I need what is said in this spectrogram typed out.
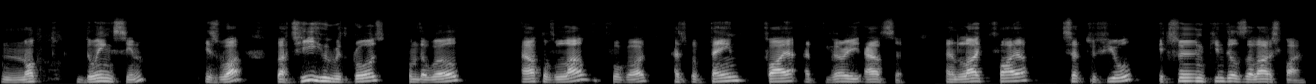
not doing sin is what? But he who withdraws from the world out of love for God has obtained fire at the very outset. And like fire set to fuel, it soon kindles a large fire,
